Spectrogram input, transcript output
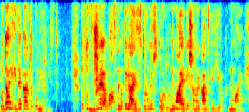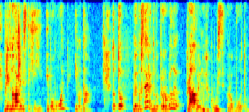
Бо далі йде карта помірність. Тобто вже вас не мотиляє зі сторони в сторону, немає більше американських гірок, немає. Врівноважені стихії, і вогонь, і вода. Тобто, видно, в середу ви проробили правильну якусь роботу.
